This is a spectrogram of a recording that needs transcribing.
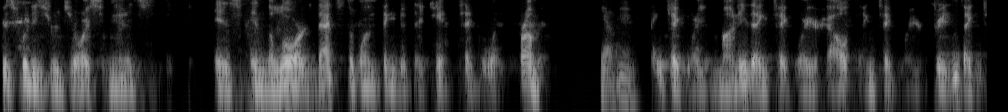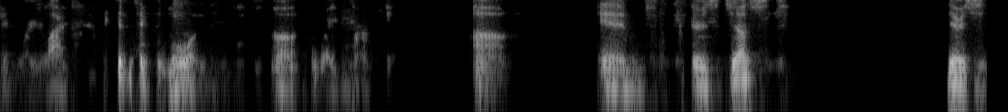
Because what he's rejoicing in is is in the Lord. That's the one thing that they can't take away from it. Yeah. Mm. They can take away your money, they can take away your health, they can take away your freedom, they can take away your life. They couldn't take the Lord uh, away from you. Um, and there's just there's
